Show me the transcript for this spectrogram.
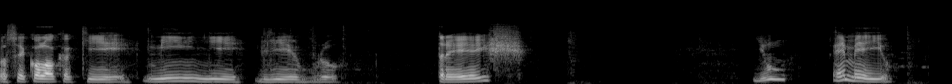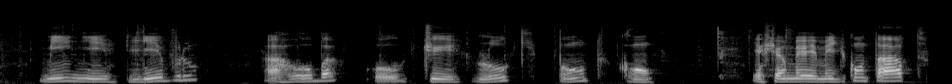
Você coloca aqui mini livro 3 e um e-mail mini livro arroba outlook.com Este é o meu e-mail de contato.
